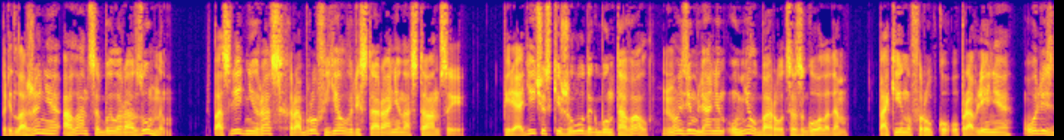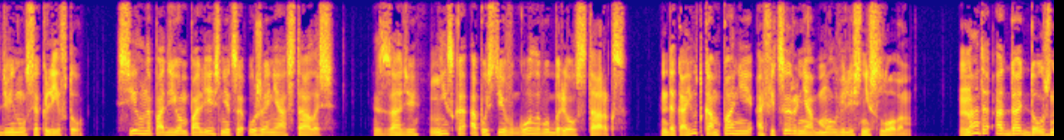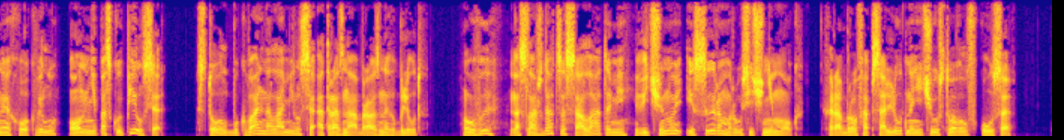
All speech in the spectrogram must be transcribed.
Предложение Аланца было разумным. В последний раз Храбров ел в ресторане на станции. Периодически желудок бунтовал, но землянин умел бороться с голодом. Покинув рубку управления, Оли сдвинулся к лифту. Сил на подъем по лестнице уже не осталось. Сзади, низко опустив голову, брел Старкс. До кают-компании офицеры не обмолвились ни словом. Надо отдать должное Хоквиллу, он не поскупился. Стол буквально ломился от разнообразных блюд. Увы, наслаждаться салатами, ветчиной и сыром Русич не мог. Храбров абсолютно не чувствовал вкуса.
